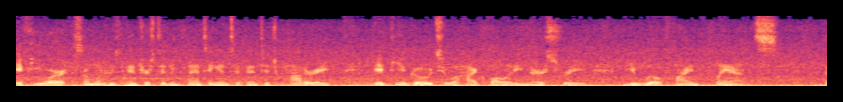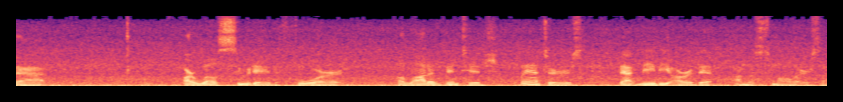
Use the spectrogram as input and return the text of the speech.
If you are someone who's interested in planting into vintage pottery, if you go to a high quality nursery, you will find plants that are well suited for a lot of vintage planters that maybe are a bit on the smaller side.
